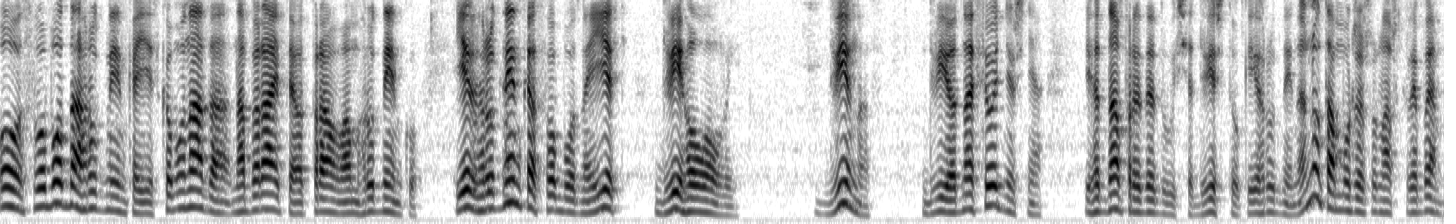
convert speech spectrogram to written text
О, свободна груднинка є. Кому треба, набирайте, відправимо вам груднинку. Є груднинка свободна, є дві голови. Дві в нас? Дві. Одна сьогоднішня і одна предыдуща. Дві штуки і груднина. Ну там може у наш кребем.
